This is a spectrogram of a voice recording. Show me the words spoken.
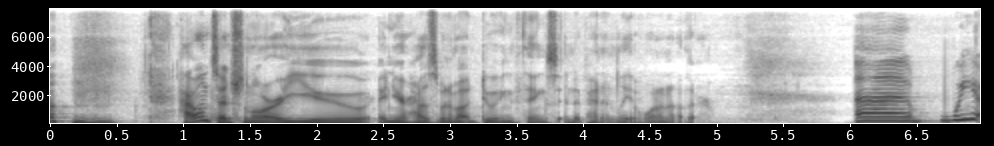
know. How intentional are you and your husband about doing things independently of one another? Uh, we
